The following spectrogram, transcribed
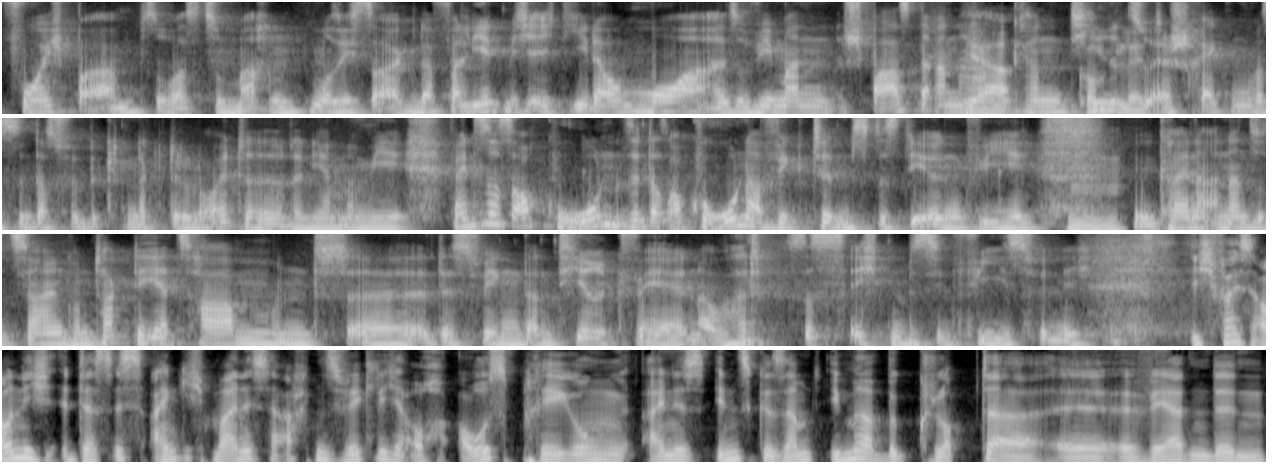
furchtbar, sowas zu machen, muss ich sagen. Da verliert mich echt jeder Humor. Also wie man Spaß daran ja, haben kann, Tiere komplett. zu erschrecken. Was sind das für beknackte Leute? Dann die haben irgendwie, vielleicht ist das auch Corona, sind das auch Corona-Victims, dass die irgendwie mhm. keine anderen sozialen Kontakte jetzt haben und äh, deswegen dann Tiere quälen. Aber das ist echt ein bisschen fies, finde ich. Ich weiß auch nicht, das ist eigentlich meines Erachtens wirklich auch Ausprägung eines insgesamt immer bekloppter äh, werdenden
